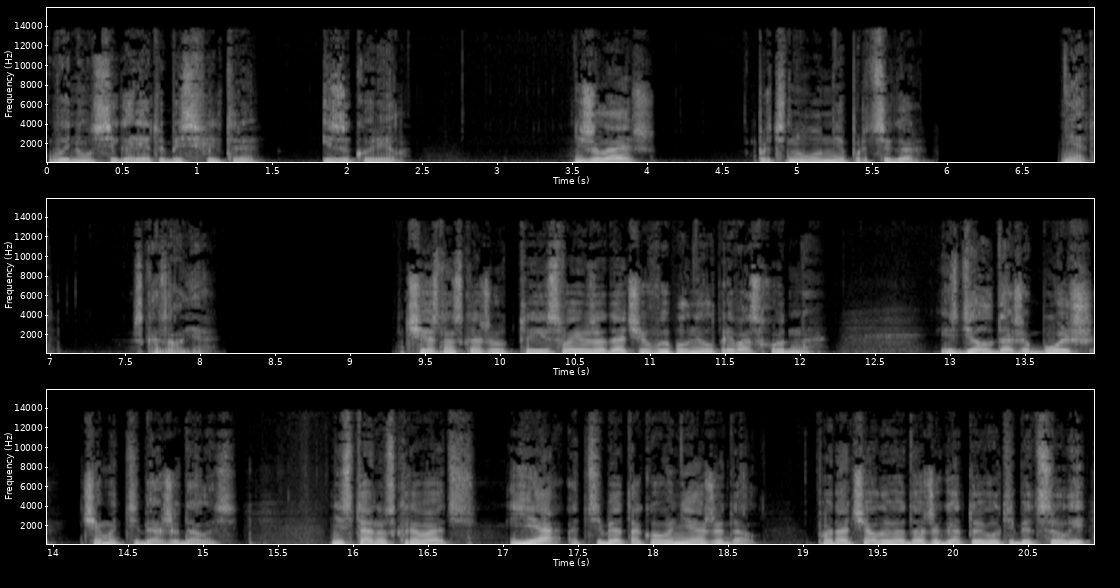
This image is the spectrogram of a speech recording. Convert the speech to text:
вынул сигарету без фильтра и закурил. «Не желаешь?» — протянул он мне портсигар. «Нет», — сказал я. «Честно скажу, ты свою задачу выполнил превосходно и сделал даже больше, чем от тебя ожидалось. Не стану скрывать, я от тебя такого не ожидал. Поначалу я даже готовил тебе целый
